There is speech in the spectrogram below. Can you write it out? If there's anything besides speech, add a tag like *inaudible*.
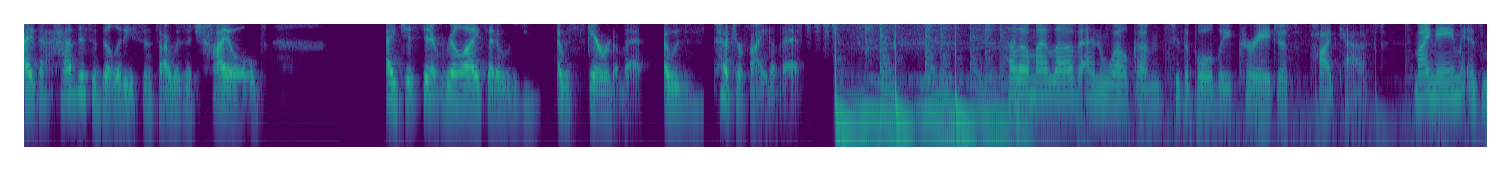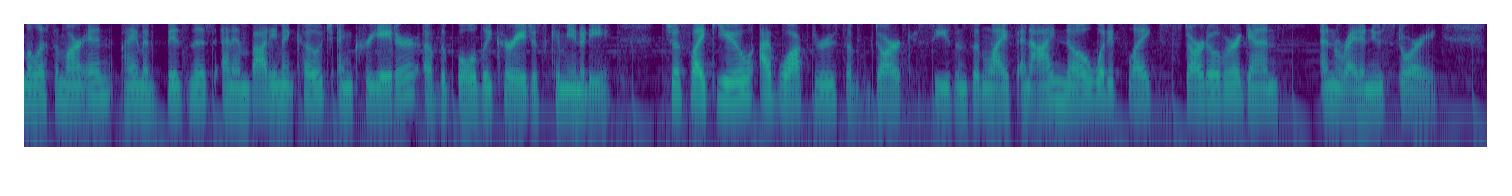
I've had this ability since I was a child. I just didn't realize that it was, I was scared of it. I was petrified of it. Hello, my love, and welcome to the Boldly Courageous podcast. My name is Melissa Martin. I am a business and embodiment coach and creator of the Boldly Courageous community. Just like you, I've walked through some dark seasons in life, and I know what it's like to start over again and write a new story.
